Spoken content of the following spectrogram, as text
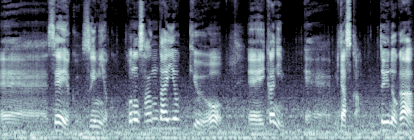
えー、性欲、睡眠欲、この三大欲求を、えー、いかに、えー、満たすかというのが、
